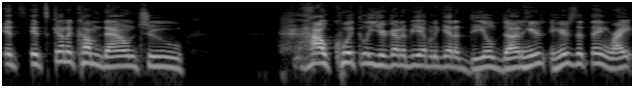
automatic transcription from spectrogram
it's it's going to come down to how quickly you're going to be able to get a deal done. Here's here's the thing, right?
